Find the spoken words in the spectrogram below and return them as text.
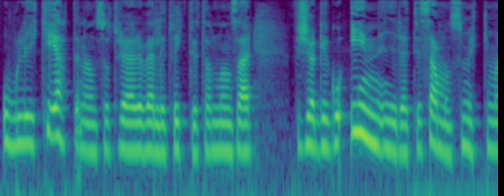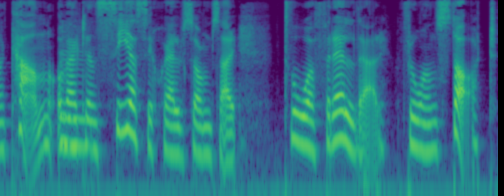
olikheterna så tror jag det är väldigt viktigt att man så här, försöker gå in i det tillsammans så mycket man kan och verkligen se sig själv som så här, två föräldrar från start.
